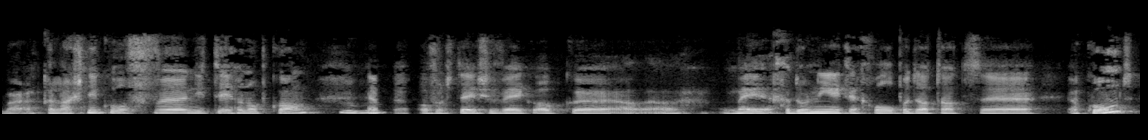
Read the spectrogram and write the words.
waar een Kalashnikov niet tegenop kan. Mm -hmm. We hebben overigens deze week ook mee gedoneerd en geholpen dat dat er komt.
